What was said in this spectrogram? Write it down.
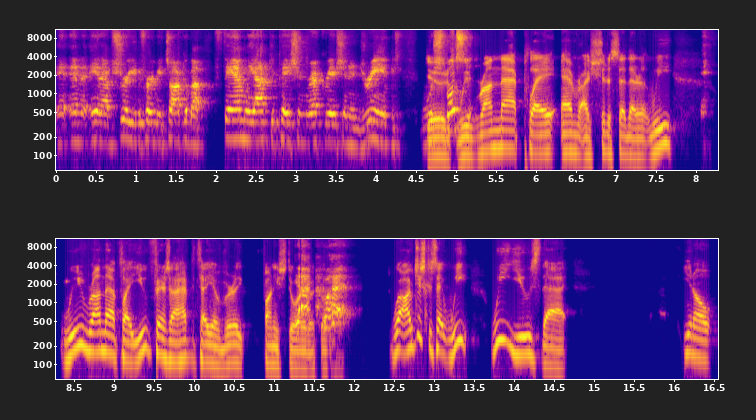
and, and, I'm sure you've heard me talk about family, occupation, recreation, and dreams. We're Dude, we to- run that play ever. I should have said that. Earlier. We we run that play. You finish. I have to tell you a very funny story. Yeah, go ahead. Well, I'm just gonna say we we use that. You know,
